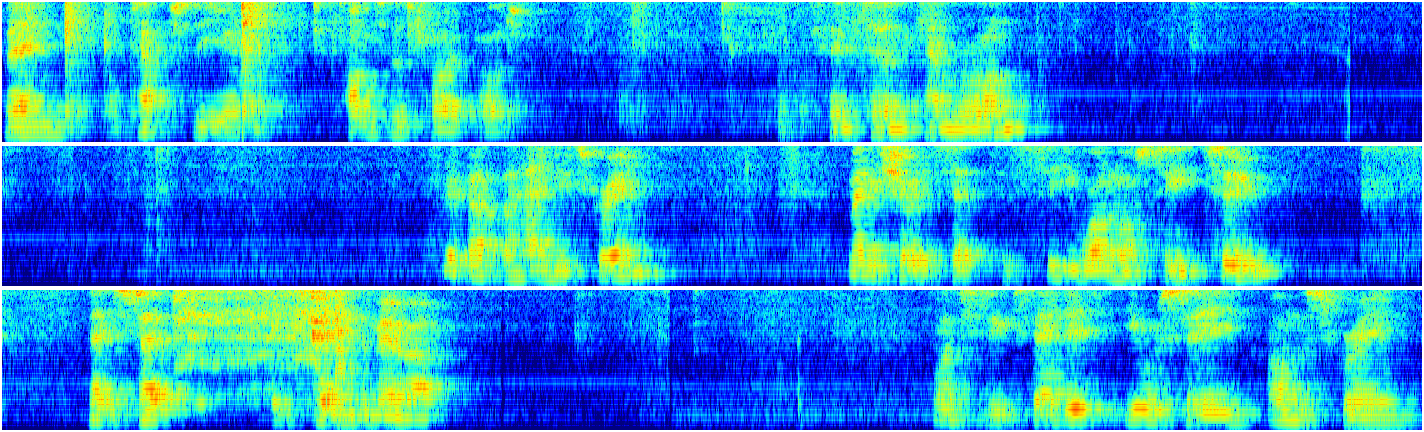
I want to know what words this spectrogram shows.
Then attach the unit onto the tripod. Then turn the camera on. Flip out the handy screen. Make sure it's set to C1 or C2. Next step, extend the mirror. Once it's extended, you will see on the screen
